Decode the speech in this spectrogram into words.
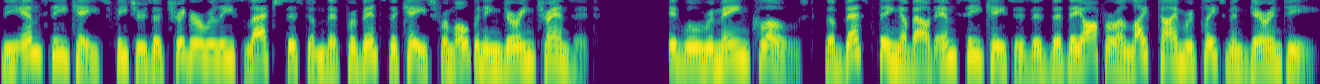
The MC case features a trigger release latch system that prevents the case from opening during transit. It will remain closed. The best thing about MC cases is that they offer a lifetime replacement guarantee.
